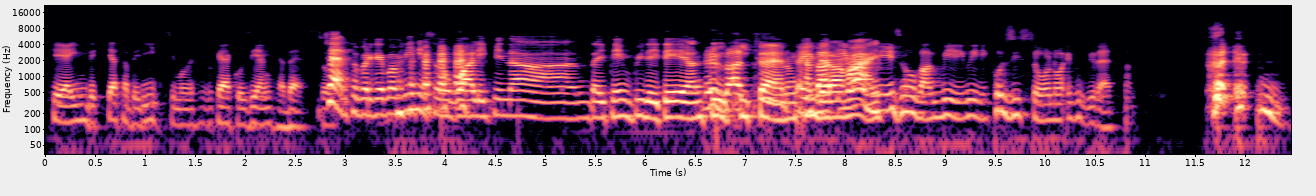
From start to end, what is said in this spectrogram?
che è invecchiata benissimo, nel senso che è così anche adesso. Certo, perché i bambini sono uguali fin da, dai tempi dei te antichi, esatto. cioè non cioè, cambierà i mai. I bambini sono bambini, quindi così sono e così restano.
